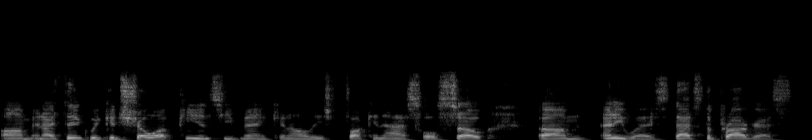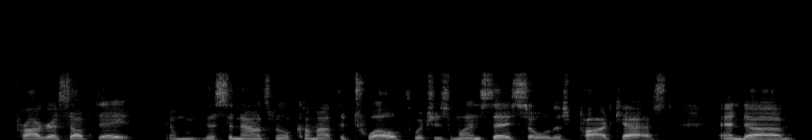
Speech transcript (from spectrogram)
Um, and I think we could show up PNC Bank and all these fucking assholes. So, um, anyways, that's the progress progress update. And this announcement will come out the 12th, which is Wednesday. So will this podcast. And um,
